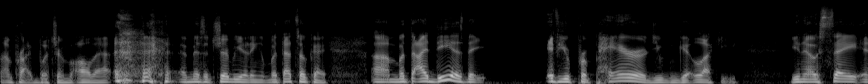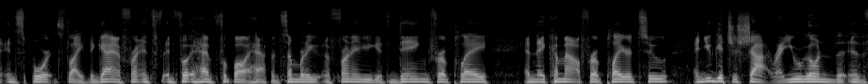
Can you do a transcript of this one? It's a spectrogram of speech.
I'm probably butchering all that and misattributing it, but that's okay. Um, but the idea is that if you're prepared, you can get lucky. You know, say in, sports, like the guy in front in, foot, have football, it happens. Somebody in front of you gets dinged for a play, and they come out for a play or two, and you get your shot right. You were going to the,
